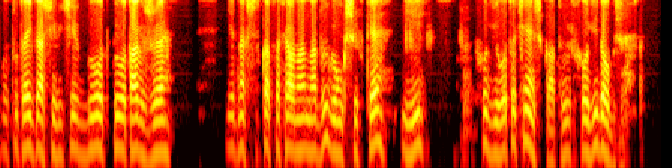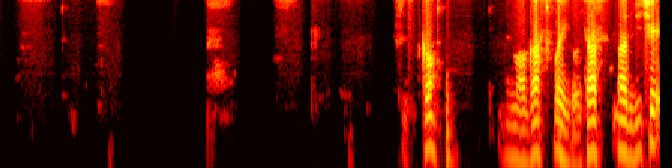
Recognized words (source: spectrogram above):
bo tutaj widzicie, było, było tak, że jedna krzywka trafiała na, na drugą krzywkę i chodziło to ciężko, a tu już chodzi dobrze. Wszystko wymaga swojego. I teraz nawet widzicie,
